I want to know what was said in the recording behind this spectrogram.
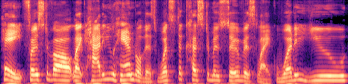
hey, first of all, like, how do you handle this? What's the customer service like? What do you,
